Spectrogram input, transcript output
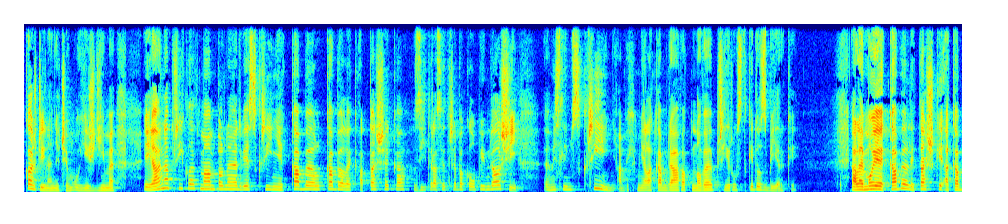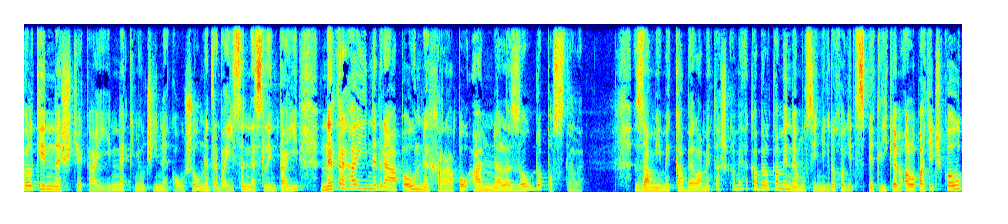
Každý na něčem ujíždíme. Já například mám plné dvě skříně kabel, kabelek a tašeka. Zítra si třeba koupím další. Myslím skříň, abych měla kam dávat nové přírůstky do sbírky. Ale moje kabely, tašky a kabelky neštěkají, nekňučí, nekoušou, nedrbají se, neslintají, netrhají, nedrápou, nechrápou a nelezou do postele. Za mými kabelami, taškami a kabelkami nemusí nikdo chodit s pytlíkem a lopatičkou,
